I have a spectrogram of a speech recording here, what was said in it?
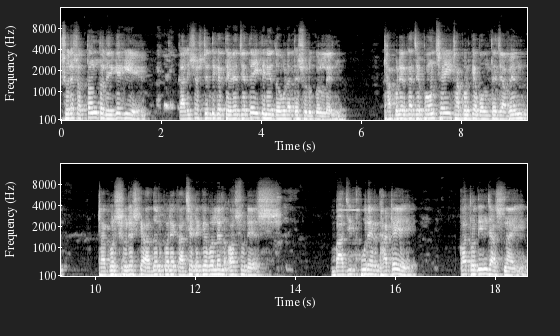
সুরেশ অত্যন্ত রেগে গিয়ে কালী ষষ্ঠীর দিকে তেড়ে যেতেই তিনি দৌড়াতে শুরু করলেন। ঠাকুরের কাছে পৌঁছেই ঠাকুরকে বলতে যাবেন, ঠাকুর সুরেশকে আদর করে কাছে ডেকে বললেন অসুরেশ বাজিতপুরের ঘাটে কতদিন যাস নাই?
